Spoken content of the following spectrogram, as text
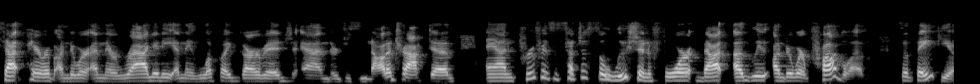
set pair of underwear and they're raggedy and they look like garbage and they're just not attractive. And Proof is such a solution for that ugly underwear problem. So thank you.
